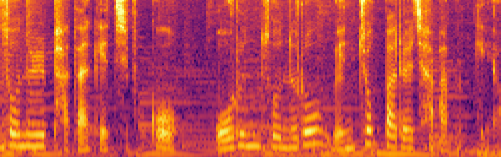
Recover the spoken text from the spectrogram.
왼손을 바닥에 짚고 오른손으로 왼쪽 발을 잡아볼게요.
